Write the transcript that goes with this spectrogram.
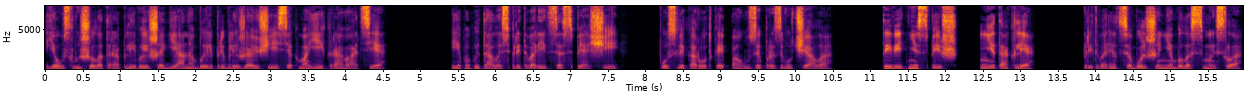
я услышала торопливые шаги Аннабель, приближающиеся к моей кровати. Я попыталась притвориться спящей. После короткой паузы прозвучало. «Ты ведь не спишь, не так ли?» Притворяться больше не было смысла,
